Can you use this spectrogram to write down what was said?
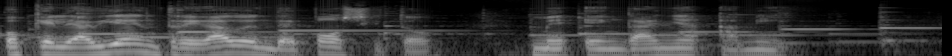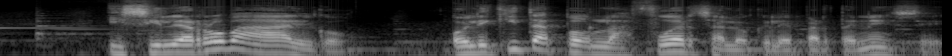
o que le había entregado en depósito, me engaña a mí. Y si le roba algo o le quita por la fuerza lo que le pertenece,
